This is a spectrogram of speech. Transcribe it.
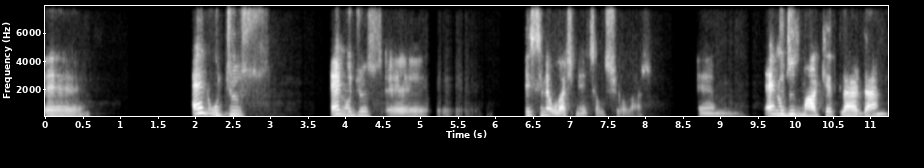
e, en ucuz en ucuz e, besine ulaşmaya çalışıyorlar. E, en ucuz marketlerden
